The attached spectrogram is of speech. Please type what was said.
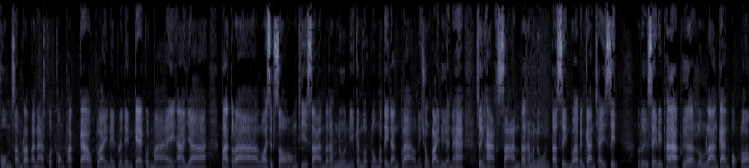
คมสำหรับอนาคตของพักก้าวไกลในประเด็นแก้กฎหมาย อาญามาตรา 112 ที่ศาลรัฐธรรมนูญมีกำหนดลงมติดังกล่าวในช่วงปลายเดือนนะฮะซึ่งหากศาลรัฐธรรมนูญตัดสินว่าเป็นการใช้สิทธิ์ หรือเสรีภาพเพื่อล้มล้างการปกครอง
